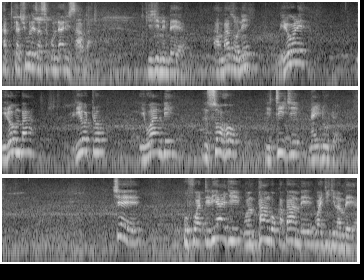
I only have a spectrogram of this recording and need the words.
katika shule za sekondari saba jijini Mbeya ambazo ni Uyole, Ilomba, Lioto, Iwambi, Nsoho, Itiji na Iduda. Che, ufuatiliaji wa mpango kabambe wa jiji la Mbeya.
